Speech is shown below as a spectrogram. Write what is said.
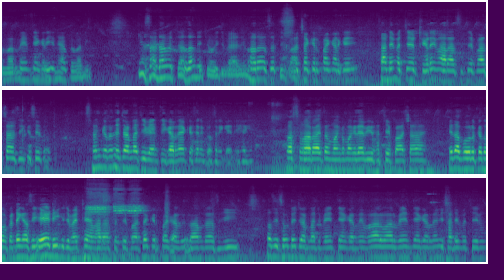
ਵਾਰ ਬੇਨਤੀਆਂ ਕਰੀ ਨੇ ਹੱਥ ਬੰਨ ਕੇ। ਕਿ ਸਾਡਾ ਬੱਚਾ ਸਾਡੇ ਝੋਲੀ ਚ ਬਹਿ ਜਾਏ ਮਹਾਰਾਜ ਸੱਚੇ ਪਾਤਸ਼ਾਹ ਕਿਰਪਾ ਕਰਕੇ ਸਾਡੇ ਬੱਚੇ ਠੇੜੇ ਮਹਾਰਾਜ ਸੱਚੇ ਪਾਤਸ਼ਾਹ ਅਸੀਂ ਕਿਸੇ ਤੋਂ ਸੰਗਤ ਦੇ ਚਰਨਾਂ 'ਚ ਹੀ ਬੇਨਤੀ ਕਰਦੇ ਆ ਕਿਸੇ ਨੂੰ ਕੁਛ ਨਹੀਂ ਕਹਿੰਦੇ ਹੈਗੇ। ਬਸ ਮਹਾਰਾਜ ਤੋਂ ਮੰਗ ਮੰਗਦੇ ਆ ਵੀ ਸੱਚੇ ਪਾਤਸ਼ਾਹ ਇਹਦਾ ਬੋਲ ਕਦੋਂ ਕੱਢੇਗਾ? ਅਸੀਂ ਇਹ ਢੀਕ 'ਚ ਬੈਠੇ ਆ ਮਹਾਰਾਜ, ਸੱਚੇ ਪਾਤਸ਼ਾਹ, ਕਿਰਪਾ ਕਰ ਰਾਮਦਾਸ ਜੀ। ਅਸੀਂ ਤੁਹਾਡੇ ਚਰਨਾਂ 'ਚ ਬੇਨਤੀਆਂ ਕਰਦੇ ਆ ਵਾਰ-ਵਾਰ ਬੇਨਤੀਆਂ ਕਰਦੇ ਆ ਵੀ ਸਾਡੇ ਬੱਚੇ ਨੂੰ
